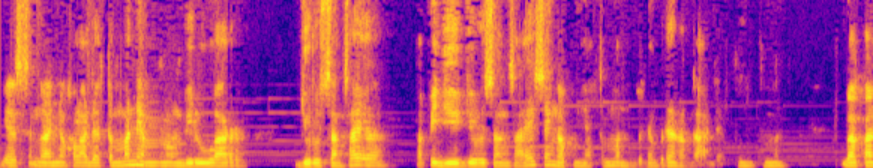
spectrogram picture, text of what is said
Ya seenggaknya kalau ada teman yang memang di luar jurusan saya tapi di jurusan saya saya nggak punya teman. Benar-benar nggak ada punya teman. Bahkan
